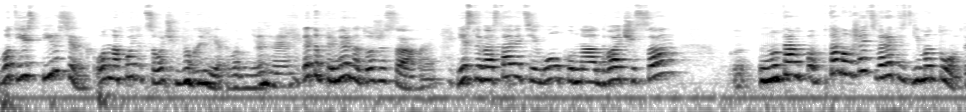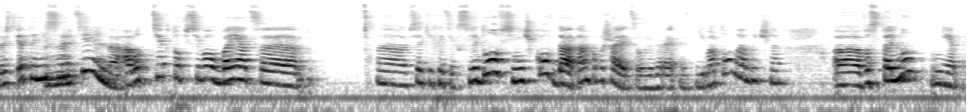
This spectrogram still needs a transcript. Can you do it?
вот есть пирсинг, он находится очень много лет во мне. Uh-huh. Это примерно то же самое. Если вы оставите иголку на 2 часа, ну, там, там повышается вероятность гематом. То есть это не смертельно, а вот те, кто всего боятся э, всяких этих следов, синячков, да, там повышается уже вероятность гематомы обычно. Э, в остальном нет.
